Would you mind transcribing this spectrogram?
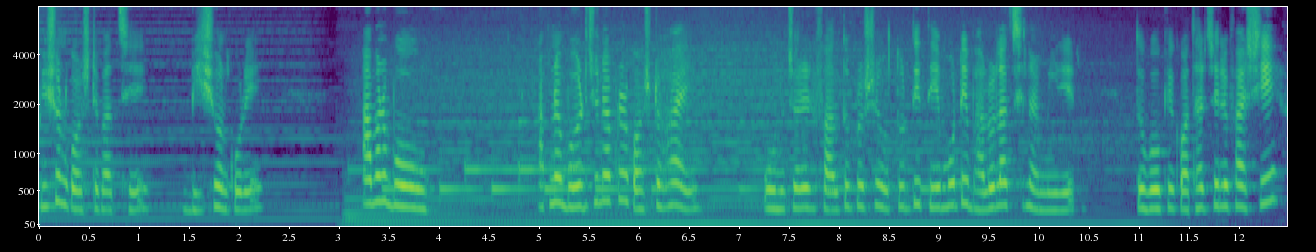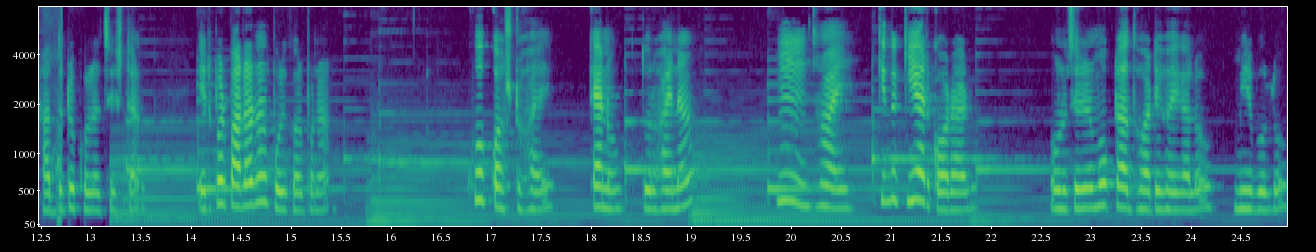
ভীষণ কষ্টে পাচ্ছে, ভীষণ করে। আমার বউ, আপনার বউয়ের জন্য আপনার কষ্ট হয়? অনুচরের ফালতু প্রশ্নের উত্তর দিতে মোটে ভালো লাগছে না মীরের। তো বউকে কথার ছেলে ফাঁসিয়ে হাত দুটো খোলার চেষ্টা। এরপর পালানোর পরিকল্পনা। খুব কষ্ট হয়। কেন? তোর হয় না? হুম, হয়। কিন্তু কি আর করার? অনুচরের মুখটা ধোয়াটে হয়ে গেল। মীর বলল,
